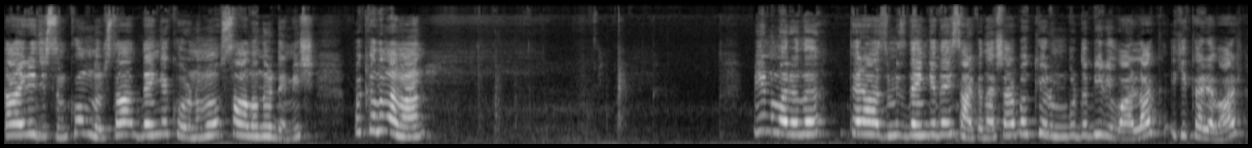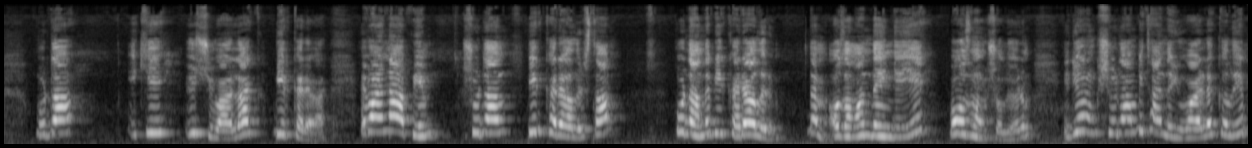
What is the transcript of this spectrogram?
daire cisim konulursa denge korunumu sağlanır demiş. Bakalım hemen. Bir numaralı terazimiz dengedeyse arkadaşlar bakıyorum burada bir yuvarlak iki kare var. Burada iki üç yuvarlak bir kare var. E ben ne yapayım? Şuradan bir kare alırsam buradan da bir kare alırım. Değil mi? O zaman dengeyi bozmamış oluyorum. E diyorum ki şuradan bir tane de yuvarlak alayım.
